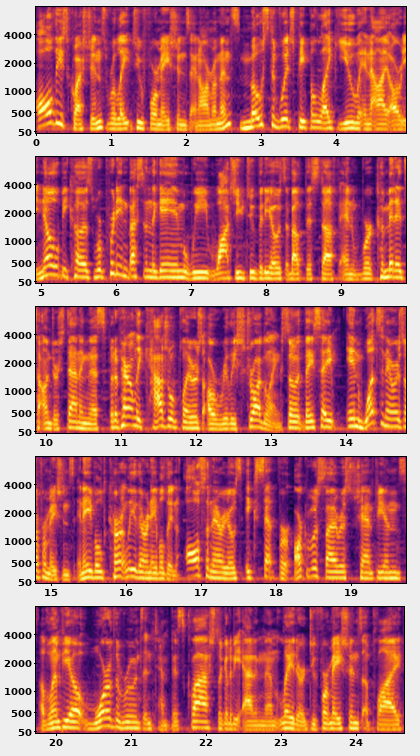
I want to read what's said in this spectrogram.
all these questions relate to formations and armaments most of which people like you and I already know because we're pretty invested in the game. We watch YouTube videos about this stuff and we're committed to understanding this but apparently casual players are really struggling. So they say in what scenarios are formations enabled? Currently they're enabled in all scenarios except for Ark of Osiris champions Olympia War of the Ruins and Tempest Clash. They're going to be adding them later. Do formations apply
